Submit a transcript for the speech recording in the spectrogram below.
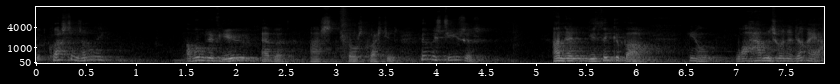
Good questions, aren't they? I wonder if you've ever asked those questions. Who is Jesus? And then you think about you know, what happens when I die?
